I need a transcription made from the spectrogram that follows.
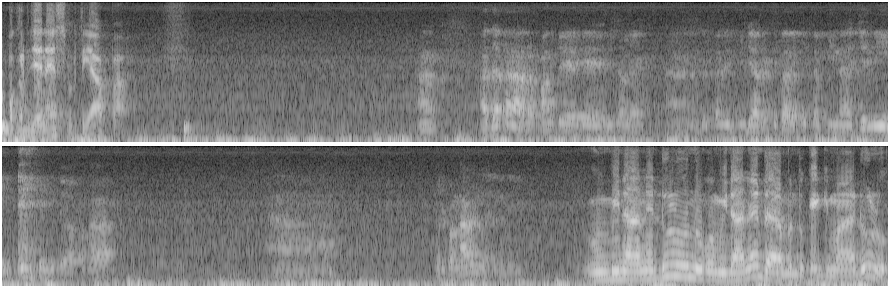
pekerjaannya seperti apa? Ah, ada kan harapan kayak kayak misalnya ah, daripada di penjara kita kita bina aja nih kayak gitu apakah ah, berpengaruh nggak nanti Pembinaannya dulu, nu pembinaannya dalam bentuk kayak gimana dulu?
